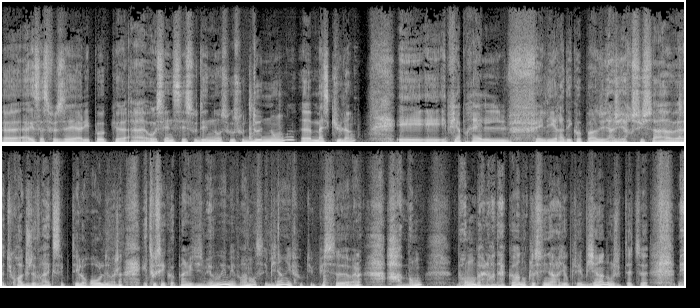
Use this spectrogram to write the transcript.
euh, ça se faisait à l'époque euh, au CNC sous deux noms masculins. Et, puis après, elle fait lire à des copains, Ah, j'ai reçu ça, tu crois que je devrais accepter le rôle de machin? Et tous ses copains lui disent, mais oui, mais vraiment, c'est bien, il faut que tu puisses, voilà. Ah bon, bon, bah alors d'accord, donc le scénario plaît bien, donc je vais peut-être, mais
